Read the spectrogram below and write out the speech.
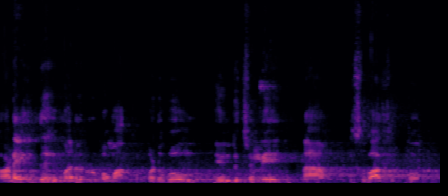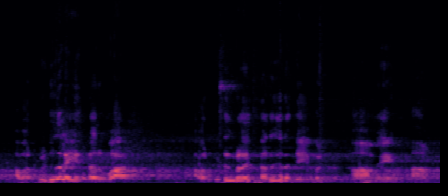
அடைந்து மறுரூபமாக்கப்படுவோம் என்று சொல்லி நாம் விசுவாசிப்போம். அவர் விடுதலையை தருவார். அவர் விடுதலை தருகிற தெய்வன் ஆமே ஆமே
